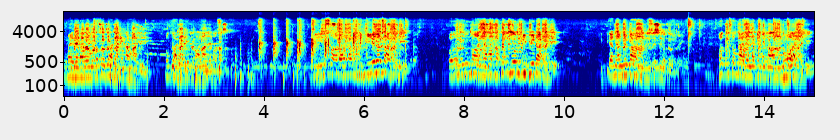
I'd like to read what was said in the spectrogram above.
मैदानावरचा जो कार्यक्रम आहे तो कार्यक्रम माझ्याकडे असतो. मी बीपीएडच आहे. परंतु माझ्या हाताखाली दोन बीपीएड आहे त्यांना मी मार्गदर्शन करतोय. फक्त माझ्या पाठीमागे अनुभव आहे.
